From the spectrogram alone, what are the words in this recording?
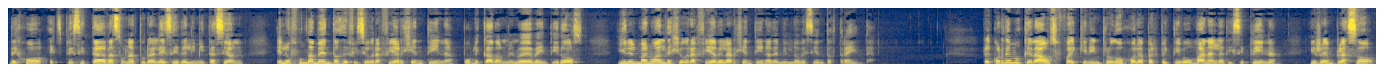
dejó explicitada su naturaleza y delimitación en los Fundamentos de Fisiografía Argentina, publicado en 1922, y en el Manual de Geografía de la Argentina de 1930. Recordemos que Daus fue quien introdujo la perspectiva humana en la disciplina y reemplazó,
